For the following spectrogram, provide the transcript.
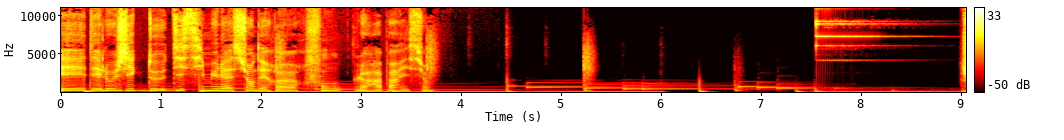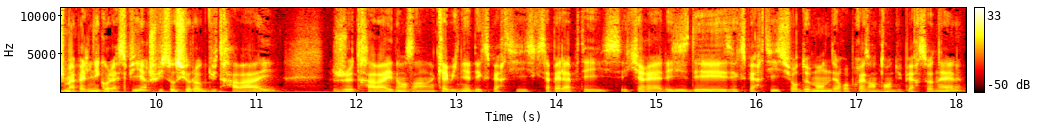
et des logiques de dissimulation d'erreurs font leur apparition. Je m'appelle Nicolas Spire, je suis sociologue du travail. Je travaille dans un cabinet d'expertise qui s'appelle Apteis et qui réalise des expertises sur demande des représentants du personnel.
